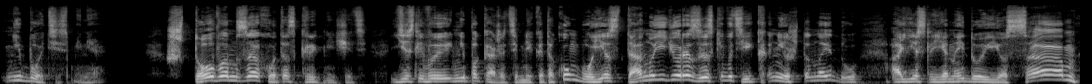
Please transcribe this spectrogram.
не бойтесь меня. Что вам за охота скрытничать? Если вы не покажете мне катакомбу, я стану ее разыскивать и, конечно, найду. А если я найду ее сам,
